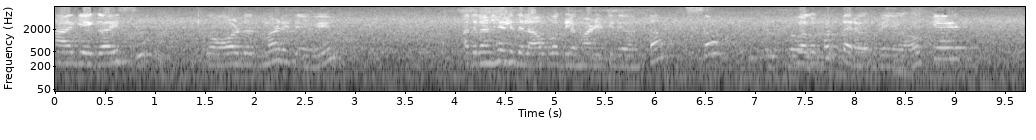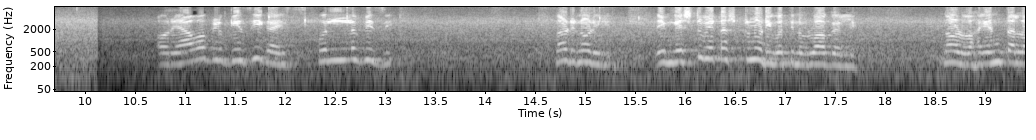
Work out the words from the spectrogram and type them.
ಹಾಗೆ ಗೈಸ್ ಆರ್ಡರ್ ಮಾಡಿದ್ದೇವೆ. ಅದು ನಾನು ಹೇಳಿದ್ದೆಲ್ಲ, ಅವಾಗಲೇ ಮಾಡಿಟ್ಟಿದ್ದೇವೆ ಅಂತ. ಸೊ ಇವಾಗ ಕೊಡ್ತಾರೆ ಅವ್ರು ಬೇಗ ಓಕೆ ಅವ್ರು ಯಾವಾಗಲೂ ಬ್ಯುಸಿ ಗೈಸ್ ಫುಲ್ ಬ್ಯುಸಿ ನೋಡಿ ನೋಡಿ, ನಿಮ್ಗೆ ಎಷ್ಟು ಬೇಕಷ್ಟು ನೋಡಿ ಇವತ್ತಿನ ವ್ಲಾಗಲ್ಲಿ ನೋಡುವ ಎಂತೆಲ್ಲ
